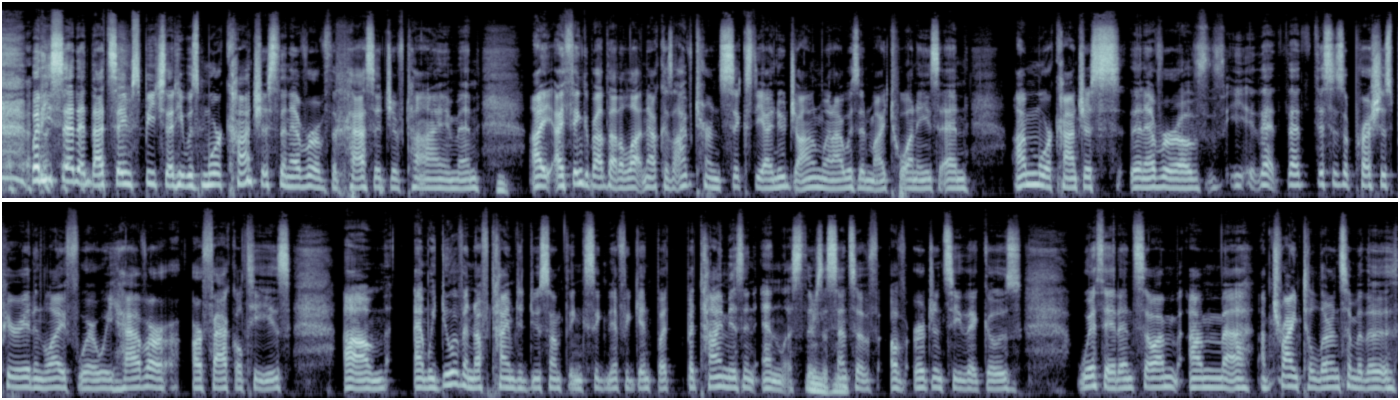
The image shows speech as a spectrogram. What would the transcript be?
but he said in that same speech that he was more conscious than ever of the passage of time, and I, I think about that a lot now because I've turned 60. I knew John when I was in my 20s, and I'm more conscious than ever of that that this is a precious period in life where we have our our faculties, um, and we do have enough time to do something significant, but but time isn't endless. There's mm-hmm. a sense of of urgency that goes with it, and so I'm I'm uh, I'm trying to learn some of the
